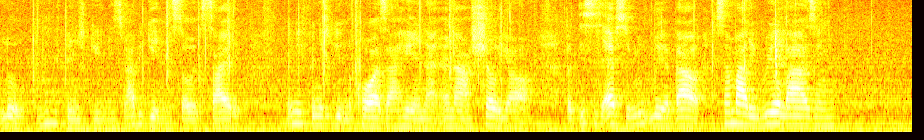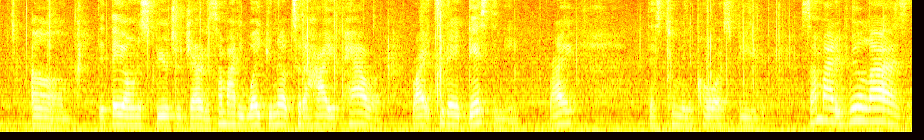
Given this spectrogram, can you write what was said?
Look, let me finish getting these. I be getting so excited. Let me finish getting the cards out here and, I, and I'll show y'all. But this is absolutely about somebody realizing um, that they on a spiritual journey. Somebody waking up to the higher power, right? To their destiny, right? That's too many cards, Spirit. Somebody realizing.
